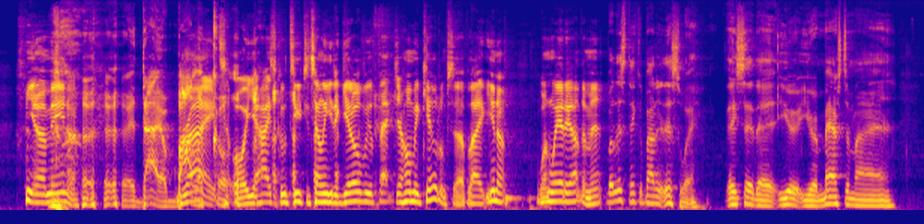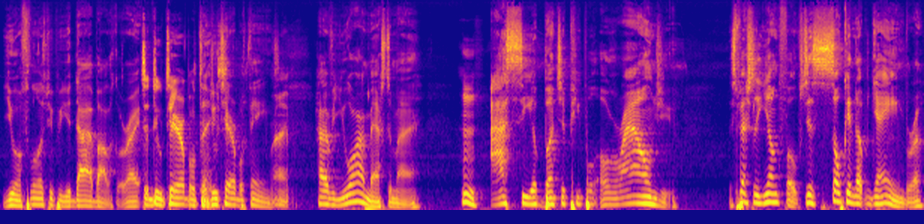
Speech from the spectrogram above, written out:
you know what I mean? Or, right. Diabolical. Or your high school teacher telling you to get over the fact your homie killed himself. Like, you know, one way or the other, man. But let's think about it this way. They said that you're you're a mastermind, you influence people, you're diabolical, right? To do terrible things. do terrible things. Right. However, you are a mastermind. Hmm. I see a bunch of people around you, especially young folks, just soaking up game, bro.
